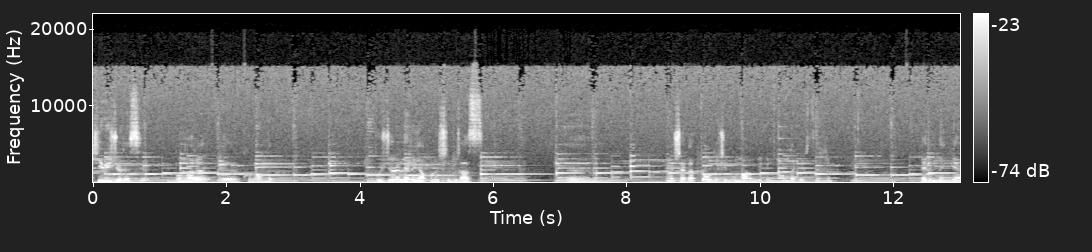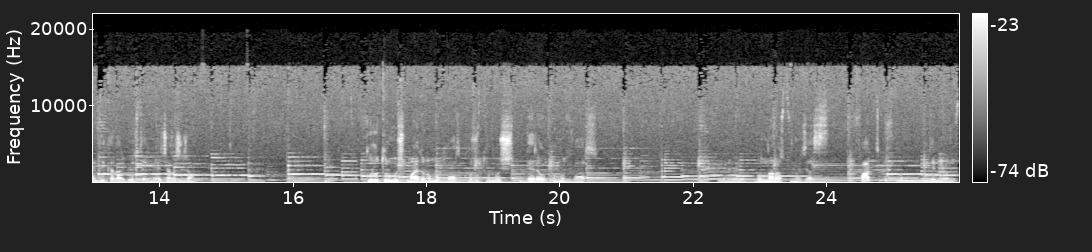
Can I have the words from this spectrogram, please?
kivi jölesi bunları eee, kullandık. Bu jölelerin yapılışı biraz eee meşakkatli olduğu için umarım bir gün onu da gösteririm. Elimden geldiği kadar göstermeye çalışacağım. Kurutulmuş maydanozumuz var, kurutulmuş dereotumuz var. Eee, bunlara sunacağız. Farklı bir sunum deniyoruz.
